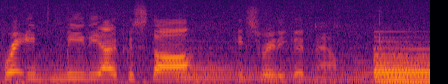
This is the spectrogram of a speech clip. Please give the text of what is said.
pretty mediocre start, it's really good now.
